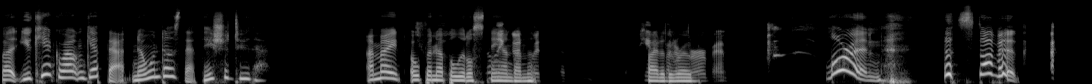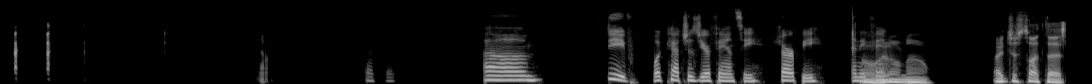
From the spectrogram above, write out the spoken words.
but you can't go out and get that. No one does that. They should do that. I might open up a little stand good on the with the side of the road. Bourbon. Lauren. Stop it. No. That's it. Um Steve, what catches your fancy? Sharpie. Anything? Oh, I don't know. I just thought that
